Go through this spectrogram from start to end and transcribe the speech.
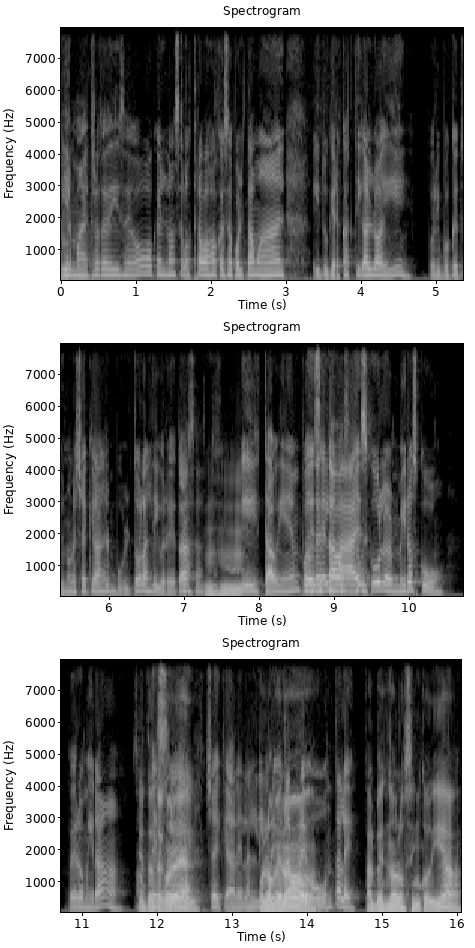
Y el maestro te dice, oh, que él no hace los trabajos, que se porta mal. Y tú quieres castigarlo ahí. Pero ¿y por qué tú no le chequeas el bulto, las libretas? Y está bien, puede ¿Dónde ser estabas high tú? school o middle school. Pero mira, Siéntate con sea, él. Chequeale las Por lo libretas, menos- pregúntale. Tal vez no los cinco días,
